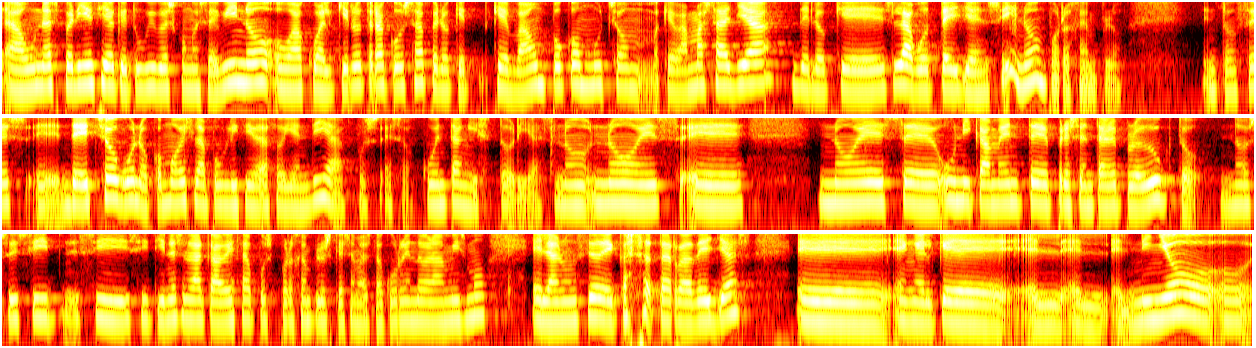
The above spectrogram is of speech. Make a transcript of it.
a una experiencia que tú vives con ese vino o a cualquier otra cosa, pero que, que va un poco mucho, que va más allá de lo que es la botella en sí, ¿no? Por ejemplo. Entonces, eh, de hecho, bueno, ¿cómo es la publicidad hoy en día? Pues eso, cuentan historias. No, no es, eh, no es eh, únicamente presentar el producto. No sé si, si, tienes en la cabeza, pues por ejemplo, es que se me está ocurriendo ahora mismo el anuncio de Casa Tarradellas, en el que el, el, niño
